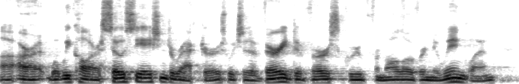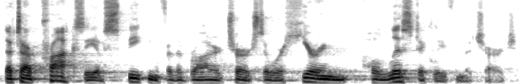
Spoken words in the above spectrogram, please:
uh, our what we call our association directors, which is a very diverse group from all over New England. That's our proxy of speaking for the broader church. So we're hearing holistically from the church.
